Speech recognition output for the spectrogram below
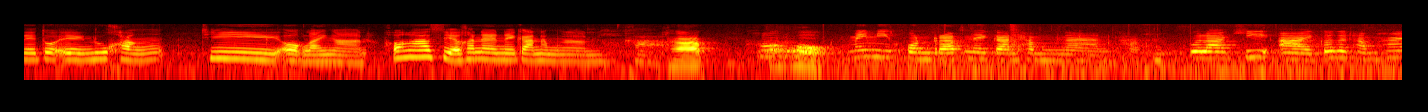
ในตัวเองทุกครั้งที่ออกรายงาน ข้อ5เสียคะแนนในการทำงาน ค่ะ ครับ ข้อหกไม่มีคนรับในการทำงานค่ะ เวลาขี้อายก็จะทำให้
